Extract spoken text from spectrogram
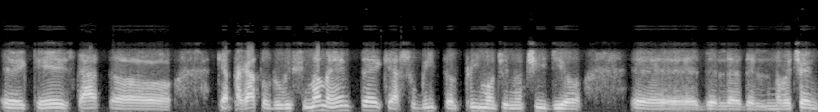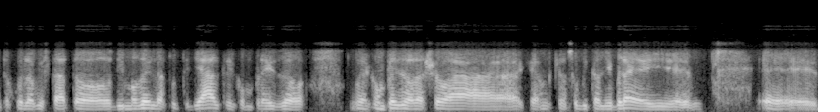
eh, che è stato che ha pagato durissimamente, che ha subito il primo genocidio eh, del Novecento, quello che è stato di modello a tutti gli altri, compreso, eh, compreso la Shoah che, che hanno subito gli ebrei. Eh, eh,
